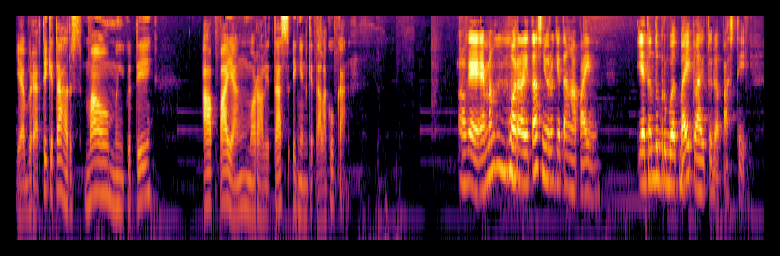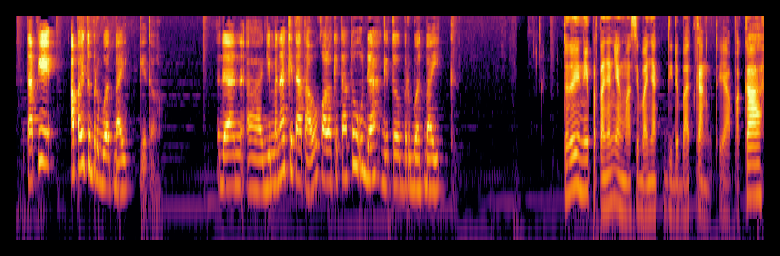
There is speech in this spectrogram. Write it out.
ya berarti kita harus mau mengikuti apa yang moralitas ingin kita lakukan. Oke, emang moralitas nyuruh kita ngapain? Ya tentu berbuat baik lah itu udah pasti. Tapi apa itu berbuat baik gitu? dan uh, gimana kita tahu kalau kita tuh udah gitu berbuat baik tentu ini pertanyaan yang masih banyak didebatkan gitu ya apakah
